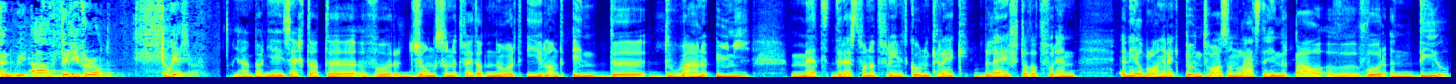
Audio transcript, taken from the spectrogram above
And we have delivered together. Ja, Barnier zegt dat uh, voor Johnson het feit dat Noord-Ierland in de douane-unie met de rest van het Verenigd Koninkrijk blijft, dat dat voor hen een heel belangrijk punt was, een laatste hinderpaal voor een deal.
